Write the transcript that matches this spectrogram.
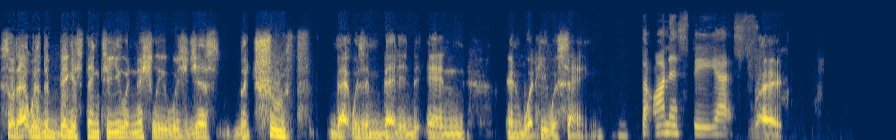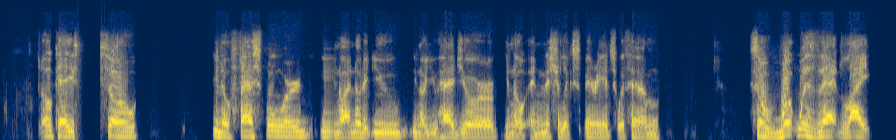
So that was the biggest thing to you initially was just the truth that was embedded in in what he was saying. The honesty, yes. Right. Okay, so you know, fast forward, you know, I know that you, you know, you had your, you know, initial experience with him. So what was that like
